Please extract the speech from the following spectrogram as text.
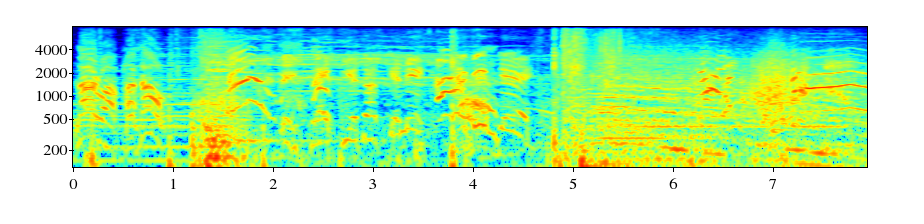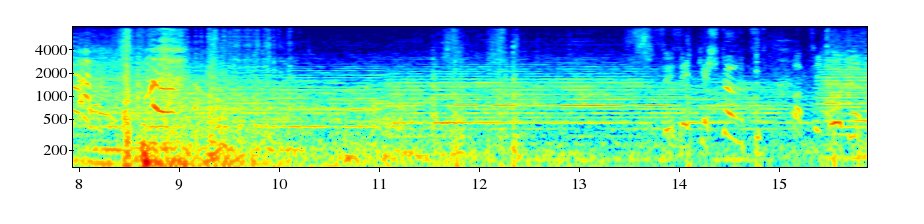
Lara, pass auf! Ich brech dir das Genick! Vergib nicht! Sie sind gestürzt! Ob sie tot ist?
